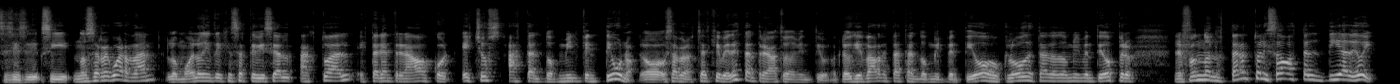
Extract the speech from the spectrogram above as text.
Si, no se recuerdan, los modelos de inteligencia artificial actual están entrenados con hechos hasta el 2021. O, sea, pero ChatGPT está entrenado hasta el 2021. Creo que Bard está hasta el 2022 o Claude está hasta el 2022, pero en el fondo no están actualizados hasta el día de hoy.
